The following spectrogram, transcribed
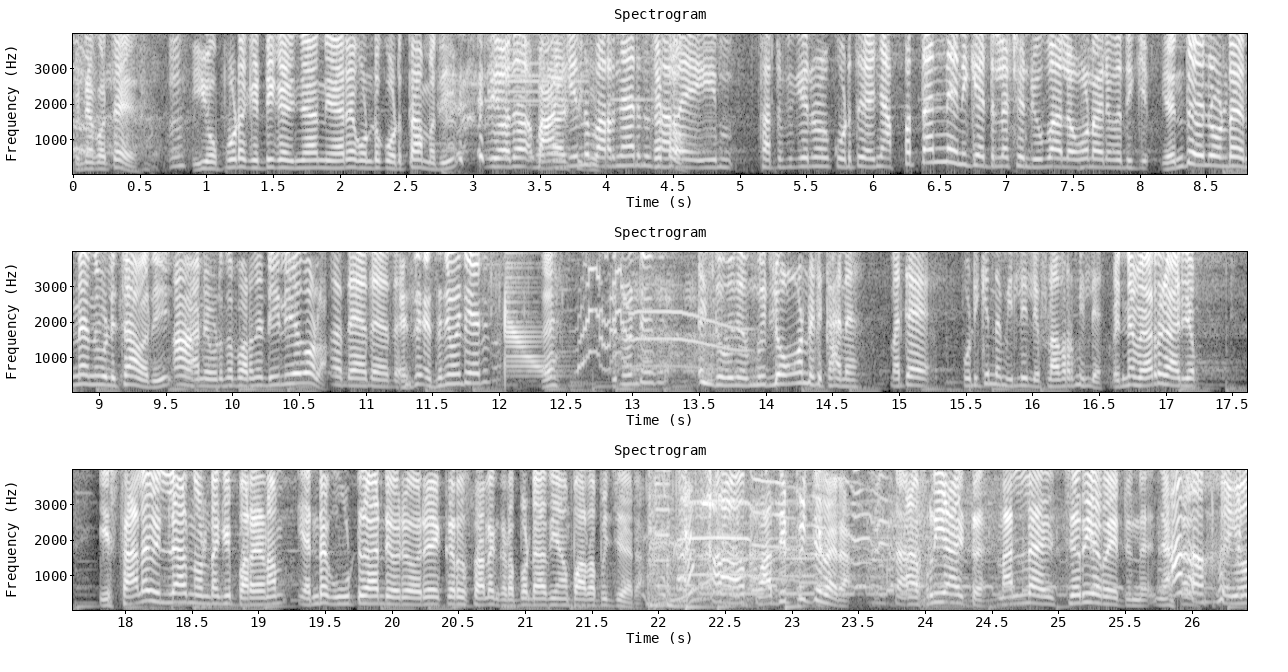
പിന്നെ കൊച്ചേ ഈ ഒപ്പൂടെ കിട്ടിക്കഴിഞ്ഞാൽ നേരെ കൊണ്ട് കൊടുത്താൽ മതി. ബാങ്കിൽ നിന്ന് പറഞ്ഞായിരുന്നു സാറേ ഈ സർട്ടിഫിക്കറ്റ് കൊടുത്തു കഴിഞ്ഞാൽ അപ്പൊ തന്നെ എനിക്ക് എട്ട് ലക്ഷം രൂപ ലോൺ അനുവദിക്കും. എന്തെങ്കിലും ഉണ്ട് എന്നെ ഒന്ന് വിളിച്ചാൽ മതി. ഞാൻ ഇവിടുന്ന് പറഞ്ഞ് ഡീൽ ചെയ്തോളാം. അതെ അതെ അതെ. എന്തിനു വേണ്ടിയായിരുന്നു ലോൺ എടുക്കാന്. മറ്റേ പൊടിക്കുന്ന മില്ലില്ലേ ഫ്ലവർ മില്ല്? പിന്നെ വേറെ കാര്യം. ഈ സ്ഥലമില്ല എന്നുണ്ടെങ്കിൽ പറയണം എന്റെ കൂട്ടുകാരന്റെ ഒരു ഒരേക്കർ സ്ഥലം കിടപ്പുണ്ട് ഞാൻ പതപ്പിച്ച് തരാം. ആ പതിപ്പിച്ച് തരാം. ഫ്രീ ആയിട്ട്. നല്ല ചെറിയ റേറ്റിന് ഞാൻ അയ്യോ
